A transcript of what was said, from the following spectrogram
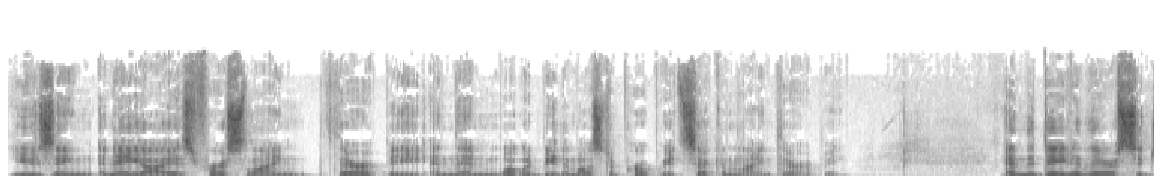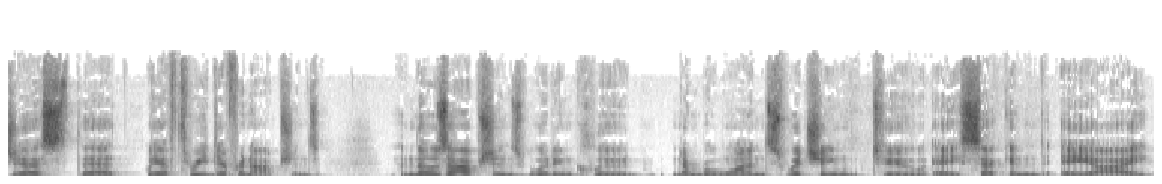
using an AI as first line therapy and then what would be the most appropriate second line therapy. And the data there suggests that we have three different options. And those options would include number one, switching to a second AI,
